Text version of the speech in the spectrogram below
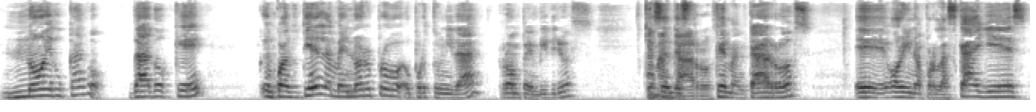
no educado. Dado que en cuanto tienen la menor oportunidad, rompen vidrios. Queman carros. Queman carros. eh, orinan por las calles.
